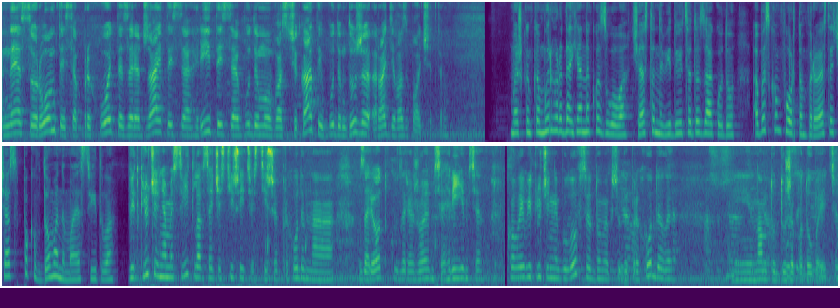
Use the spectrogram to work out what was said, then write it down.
не соромтеся, приходьте, заряджайтеся, грійтеся, будемо вас чекати і будемо дуже раді вас бачити. Мешканка Миргорода Яна Козлова часто навідується до закладу, аби з комфортом перевести час, поки вдома немає світла. Відключеннями світла все частіше і частіше приходимо на зарядку, заряджаємося, гріємося. Коли відключень не було, все одно ми всюди приходили, і нам тут дуже подобається.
